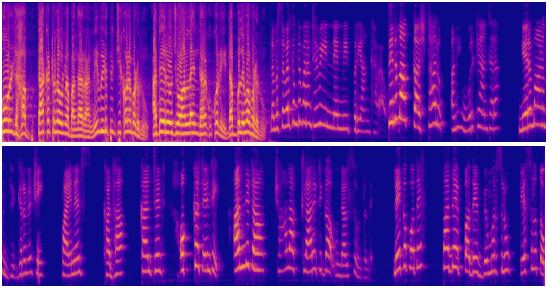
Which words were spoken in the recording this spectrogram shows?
గోల్డ్ హబ్ తాకట్టులో ఉన్న బంగారాన్ని విడిపించి కొనబడును. అదే రోజు ఆన్లైన్ ధరకు కొని డబ్బులు ఇవ్వబడును. నమస్తే వెల్కమ్ టు మనం టీవీ. నేను మీ ప్రియాంకరావు సినిమా కష్టాలు అని ఊరికే అంటారా? నిర్మాణం దగ్గర నుంచి ఫైనాన్స్ కథ కంటెంట్ ఒక్కటేంటి? అన్నిటా చాలా క్లారిటీగా ఉండాల్సి ఉంటుంది. లేకపోతే పదే పదే విమర్శలు కేసులతో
